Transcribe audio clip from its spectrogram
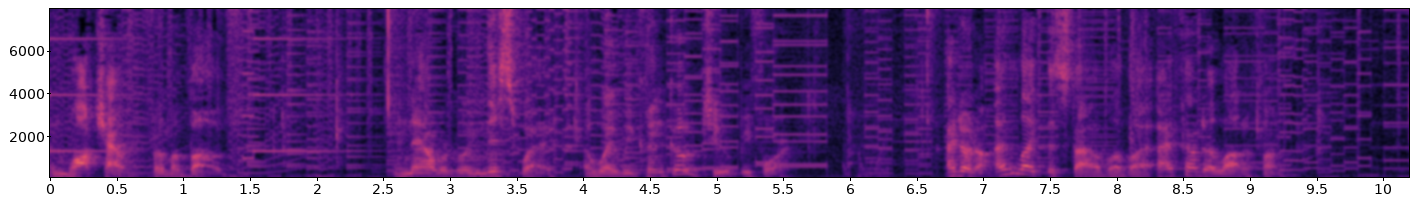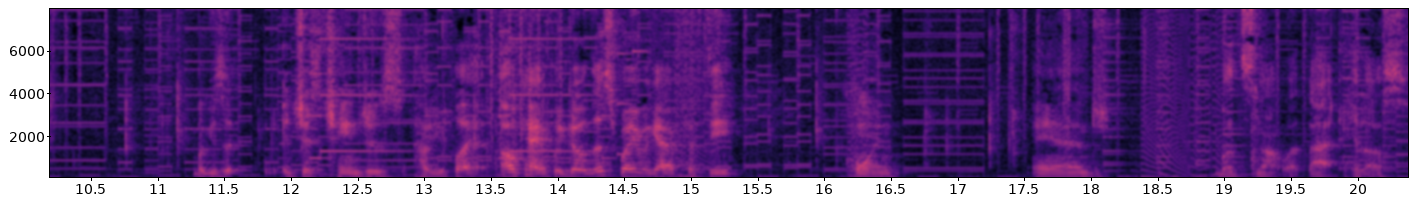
and watch out from above. And now we're going this way, a way we couldn't go to before. I don't know. I like this style of level. I, I found it a lot of fun because it it just changes how you play it. Okay, if we go this way, we got a 50 coin, and let's not let that hit us.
